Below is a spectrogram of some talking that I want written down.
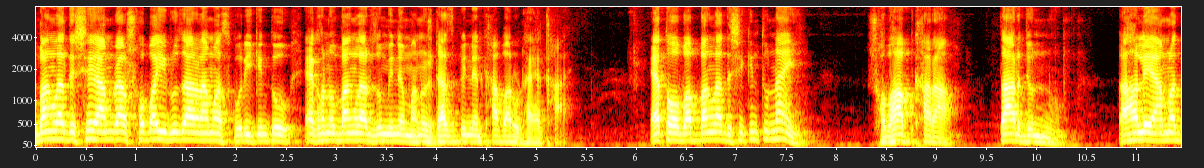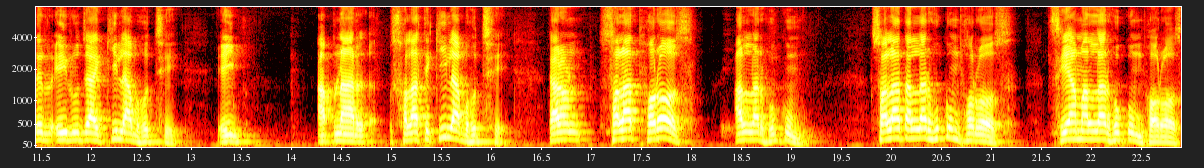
বাংলাদেশে আমরা সবাই রোজার নামাজ করি কিন্তু এখনও বাংলার জমিনে মানুষ ডাস্টবিনের খাবার উঠায় খায়। এত অভাব বাংলাদেশে কিন্তু নাই। স্বভাব খারাপ। তার জন্য। তাহলে আমাদের এই রোজায় কী লাভ হচ্ছে? এই আপনার সলাতে কী লাভ হচ্ছে? কারণ সলাৎ ফরজ, আল্লাহর হুকুম। সলাৎ আল্লাহর হুকুম ফরজ, সিয়াম আল্লাহর হুকুম ফরজ,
